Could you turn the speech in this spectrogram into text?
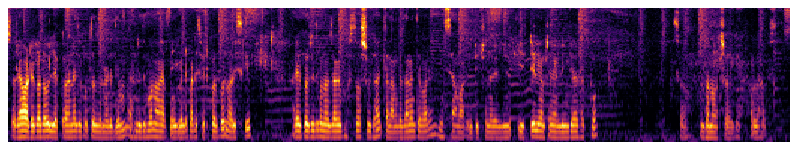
সো রেওয়ার্ডের কথা উল্লেখ করেন যে কত জনের দিন যদি মনে হয় আপনি ইভেন্টে পার্টিসিপেট করবেন আর স্কিপ আর এরপর যদি কোনো জায়গায় বুঝতে অসুবিধা হয়, তাহলে আমাকে জানাতে পারেন। নিশ্চয়ই আমার ইউটিউব চ্যানেলে টেলিগ্রাম চ্যানেল লিঙ্ক দেওয়া থাকব। সো ধন্যবাদ সবাইকে। আল্লাহ হাফিজ।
